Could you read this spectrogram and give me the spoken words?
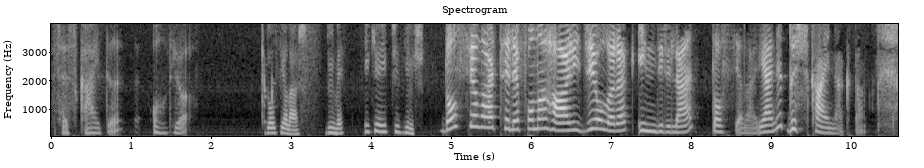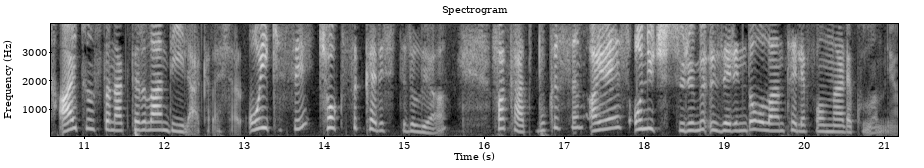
ses kaydı oluyor. Dosyalar. Düğme. 2'ye ilk çizgi 3. Dosyalar telefona harici olarak indirilen dosyalar yani dış kaynaktan. iTunes'tan aktarılan değil arkadaşlar. O ikisi çok sık karıştırılıyor. Fakat bu kısım iOS 13 sürümü üzerinde olan telefonlarda kullanılıyor.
